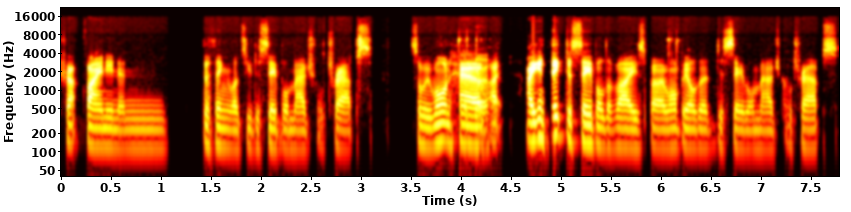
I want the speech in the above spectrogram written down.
trap finding and the thing lets you disable magical traps. So we won't have Okay. I, I can take disable device, but I won't be able to disable magical traps.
